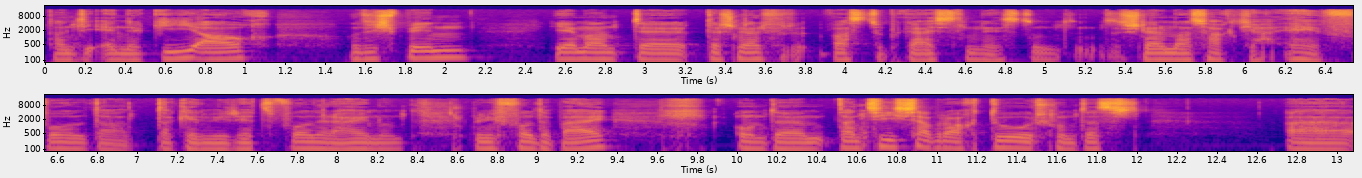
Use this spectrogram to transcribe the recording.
dann die Energie auch? Und ich bin jemand, der, der schnell für was zu begeistern ist und schnell mal sagt, ja, ey, voll, da, da gehen wir jetzt voll rein und bin ich voll dabei. Und ähm, dann ziehe ich es aber auch durch und das äh,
